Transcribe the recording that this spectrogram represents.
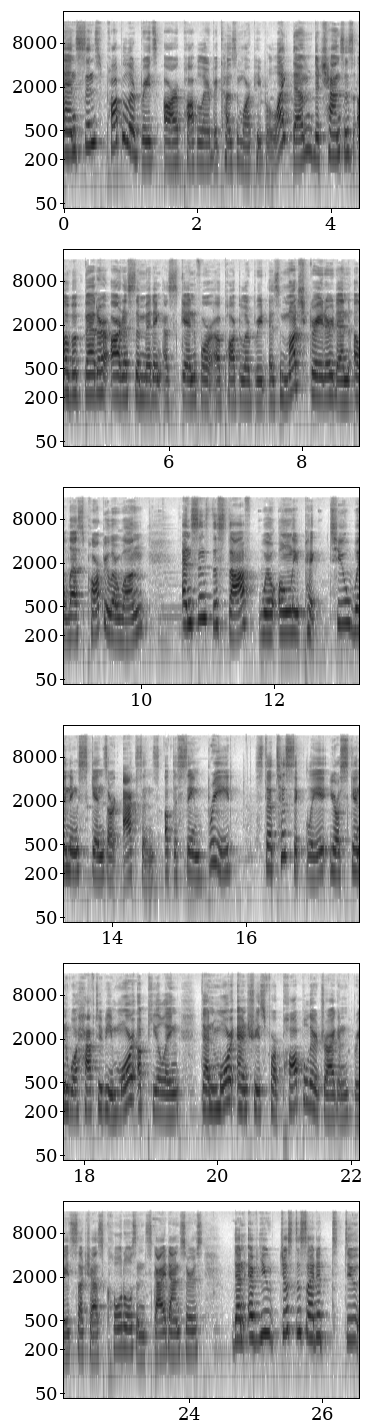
And since popular breeds are popular because more people like them, the chances of a better artist submitting a skin for a popular breed is much greater than a less popular one. And since the staff will only pick two winning skins or accents of the same breed, statistically, your skin will have to be more appealing than more entries for popular dragon breeds such as Kodos and Sky Dancers than if you just decided to do,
